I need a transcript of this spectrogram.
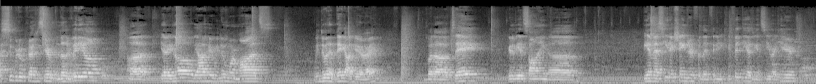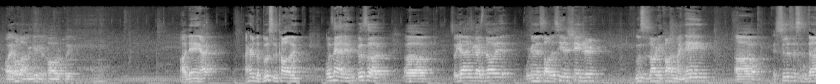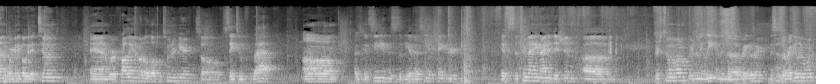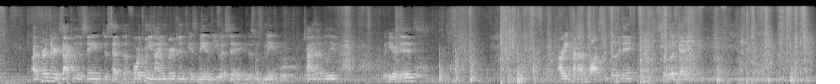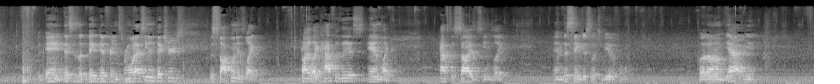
guys? Super Duper Productions here with another video. Uh, you already know we out here, we do more mods. We're doing it big out here, right? But uh, today we're gonna be installing a BMS heat exchanger for the Infiniti Q50, as you can see right here. Oh wait, hold on, we're getting a call real quick. Oh dang, I I heard the boost is calling. What's happening? What's up? Uh, so yeah, as you guys know it, we're gonna install this heat exchanger. Boost is already calling my name. Uh, as soon as this is done, we're gonna go get it tuned. And we're probably gonna go to a local tuner here, so stay tuned for that. Um, as you can see, this is a BMS heat exchanger. It's the 299 edition. Um, there's two of them. There's an Elite and then a regular. This is the regular one. I've heard they're exactly the same, just that the 429 version is made in the USA, and this one's made in China, I believe. But here it is already kind of unboxed it the other day, so look at it. But dang, this is a big difference from what I've seen in pictures. The stock one is like probably like half of this and like half the size it seems like. And this thing just looks beautiful. But um, yeah, I mean,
